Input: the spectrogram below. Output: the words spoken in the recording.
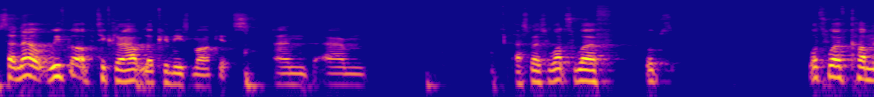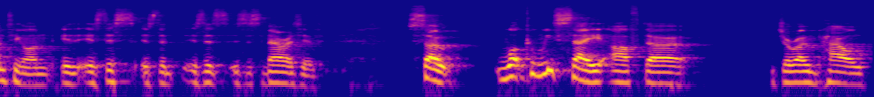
So now we've got a particular outlook in these markets, and um, I suppose what's worth oops what's worth commenting on is, is this is the is this is this narrative. So what can we say after Jerome Powell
